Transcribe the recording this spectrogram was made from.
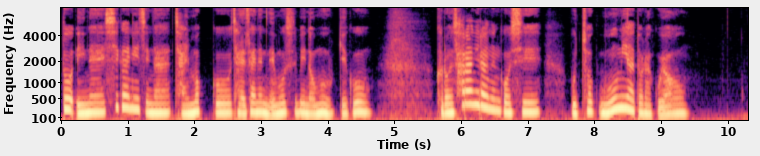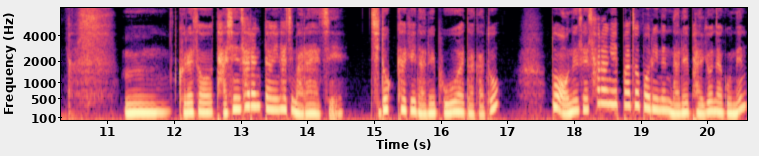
또 이내 시간이 지나 잘 먹고 잘 사는 내 모습이 너무 웃기고 그런 사랑이라는 것이 무척 무의미하더라고요. 음, 그래서 다신 사랑 따윈 하지 말아야지. 지독하게 나를 보호하다가도 또 어느새 사랑에 빠져버리는 나를 발견하고는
